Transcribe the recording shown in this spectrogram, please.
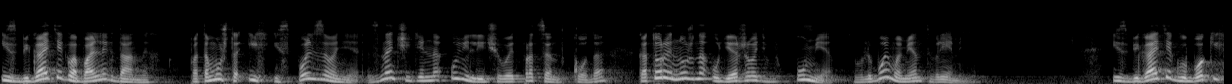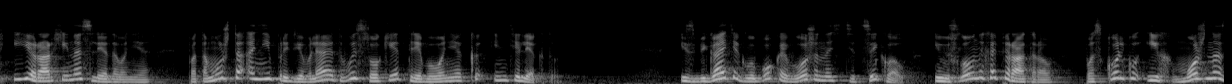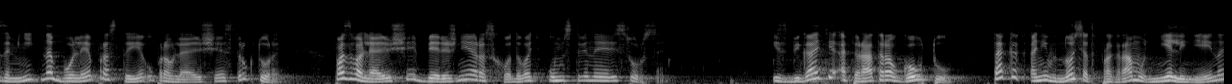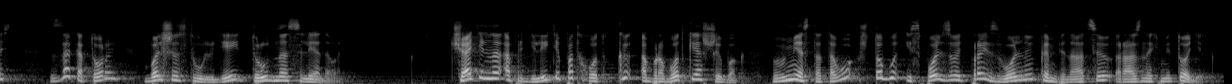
Избегайте глобальных данных, потому что их использование значительно увеличивает процент кода, который нужно удерживать в уме в любой момент времени. Избегайте глубоких иерархий наследования, потому что они предъявляют высокие требования к интеллекту. Избегайте глубокой вложенности циклов и условных операторов – поскольку их можно заменить на более простые управляющие структуры, позволяющие бережнее расходовать умственные ресурсы. Избегайте операторов GoTo, так как они вносят в программу нелинейность, за которой большинству людей трудно следовать. Тщательно определите подход к обработке ошибок, вместо того, чтобы использовать произвольную комбинацию разных методик.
